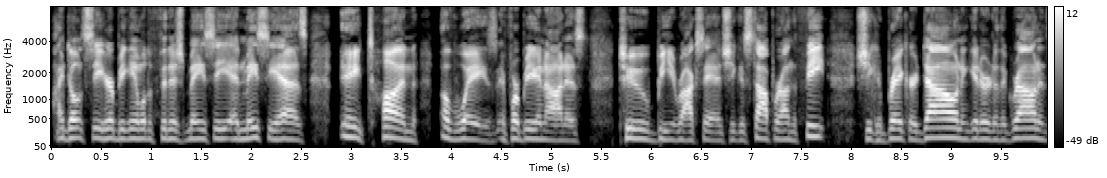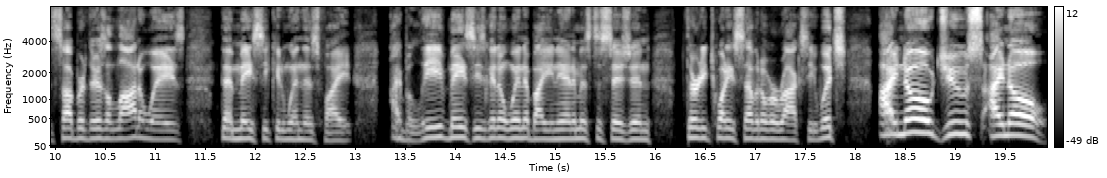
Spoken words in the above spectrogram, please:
I don't see her being able to finish Maycee, and Maycee has a ton of ways, if we're being honest, to beat Roxanne. She could stop her on the feet, she could break her down and get her to the ground and sub her. There's a lot of ways that Maycee can win this fight. I believe Maycee's going to win it by unanimous decision, 30 27 over Roxy, which I know, Juice, I know.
